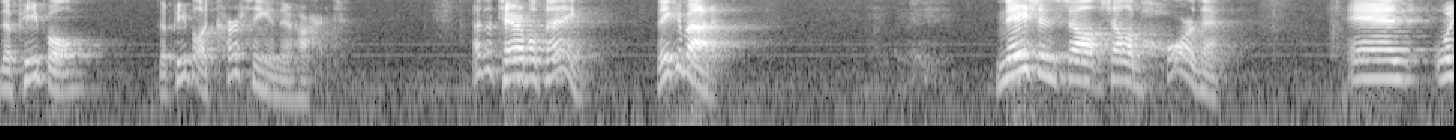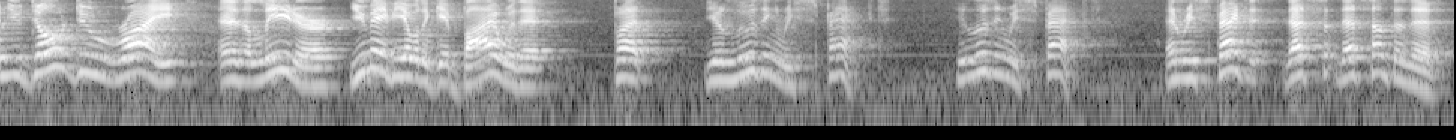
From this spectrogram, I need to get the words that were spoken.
the people, the people are cursing in their heart. That's a terrible thing. Think about it. Nations shall, shall abhor them. And when you don't do right as a leader, you may be able to get by with it, but you're losing respect. You're losing respect. And respect, that's, that's something that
